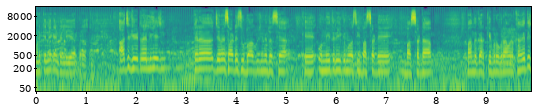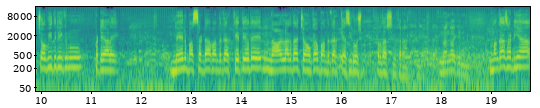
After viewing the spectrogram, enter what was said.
ਹੁਣ ਕਿੰਨੇ ਘੰਟੇ ਲਈ ਆ ਪ੍ਰੋਟੈਸਟ ਅੱਜ ਗੇਟ ਰੈਲੀ ਹੈ ਜੀ। ਫਿਰ ਜਿਵੇਂ ਸਾਡੇ ਸੂਬਾ ਆਗੂ ਜੀ ਨੇ ਦੱਸਿਆ ਕਿ 19 ਤਰੀਕ ਨੂੰ ਅਸੀਂ ਬੱਸ ਅੱਡੇ ਬੱਸ ਅੱਡਾ ਬੰਦ ਕਰਕੇ ਪ੍ਰੋਗਰਾਮ ਰੱਖਾਂਗੇ ਤੇ 24 ਤਰੀਕ ਨੂੰ ਪਟਿਆਲੇ ਮੇਨ ਬੱਸ ਅੱਡਾ ਬੰਦ ਕਰਕੇ ਤੇ ਉਹਦੇ ਨਾਲ ਲੱਗਦਾ ਚੌਂਕ ਆ ਬੰਦ ਕਰਕੇ ਅਸੀਂ ਰੋਸ ਪ੍ਰਦਰਸ਼ਨ ਕਰਾਂਗੇ। ਮੰਗਾ ਕੀ ਨੇ? ਮੰਗਾਂ ਸਾਡੀਆਂ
